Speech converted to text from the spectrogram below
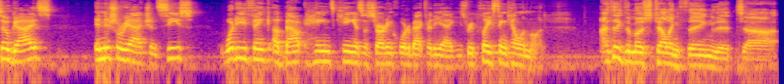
So, guys, initial reaction. Cease, what do you think about Haynes King as a starting quarterback for the Aggies, replacing Kellen Mond? I think the most telling thing that, uh,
